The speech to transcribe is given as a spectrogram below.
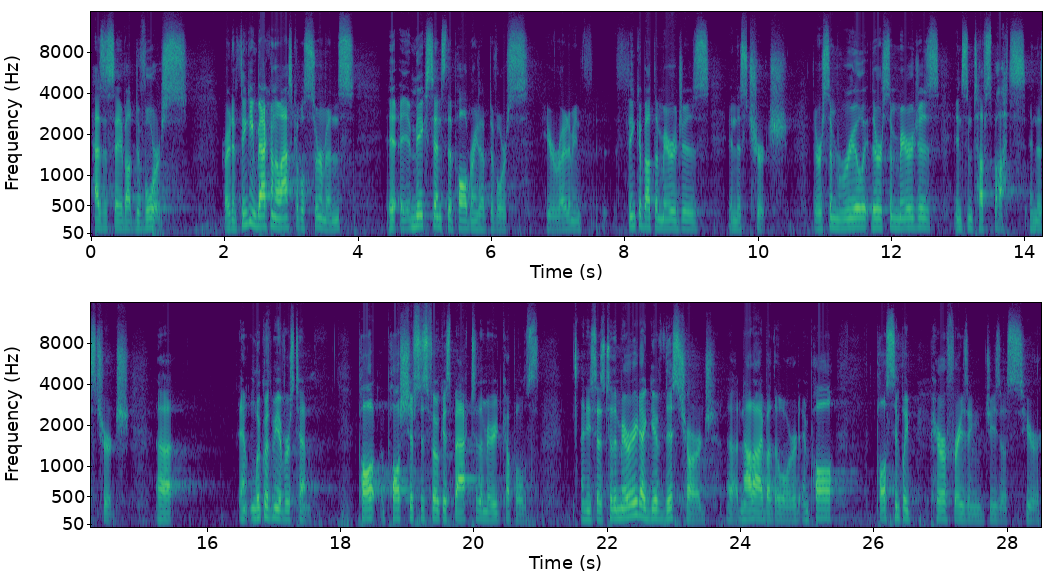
has to say about divorce. Right? And thinking back on the last couple sermons, it, it makes sense that Paul brings up divorce here, right? I mean, th- think about the marriages in this church. There are some really, there are some marriages in some tough spots in this church. Uh, and look with me at verse 10. Paul, Paul shifts his focus back to the married couples. And he says, To the married I give this charge, uh, not I, but the Lord. And Paul, Paul's simply paraphrasing Jesus here.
